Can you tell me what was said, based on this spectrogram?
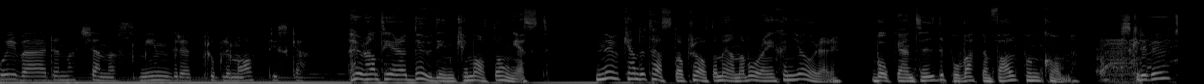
och i världen att kännas mindre problematiska. Hur hanterar du din klimatångest? Nu kan du testa att prata med en av våra ingenjörer. Boka en tid på vattenfall.com. Skriv ut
